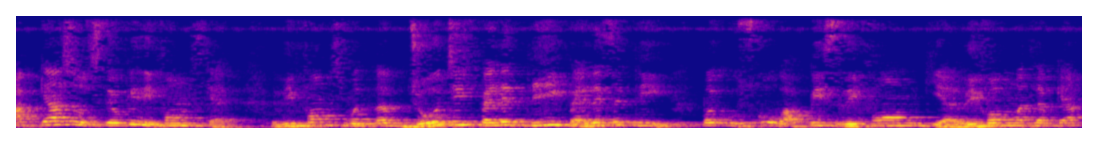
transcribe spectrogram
आप क्या सोचते हो कि रिफॉर्म्स क्या है? रिफॉर्म्स मतलब जो चीज़ पहले थी, पहले से थी, पर उसको वापस रिफॉर्म किया। रिफॉर्म मतलब क्या?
